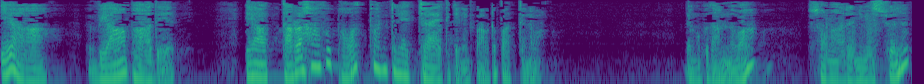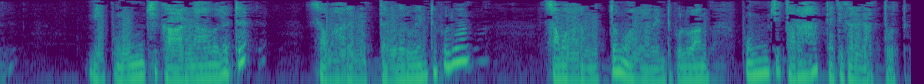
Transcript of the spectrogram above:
එයා ව්‍යාපාදය එයා තරහව පවත්වන්නට ලැජ්ජා ඇති කෙනෙක් බවට පත් වෙනවා. දැන් ඔබ දන්නවා සමහර නිවෙස්වල මේ පුංචි කාරණාවලට සමහර මෙත්තනවරු වෙන්න පුළුවන් සමහර මුත්තණුවන්ලා වෙන්න පුළුවන් පුංචි තරහක් ඇති කරගත්තොත්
